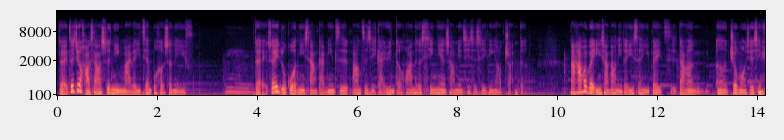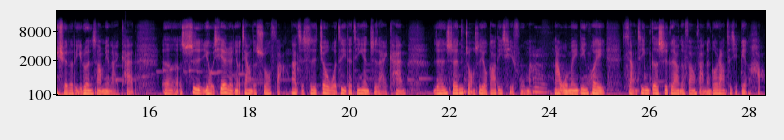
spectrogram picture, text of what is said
对，这就好像是你买了一件不合身的衣服。嗯，对，所以如果你想改名字帮自己改运的话，那个心念上面其实是一定要转的。那它会不会影响到你的一生一辈子？当然，嗯、呃，就某些心理学的理论上面来看，呃，是有些人有这样的说法。那只是就我自己的经验值来看，人生总是有高低起伏嘛。嗯。那我们一定会想尽各式各样的方法，能够让自己变好。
